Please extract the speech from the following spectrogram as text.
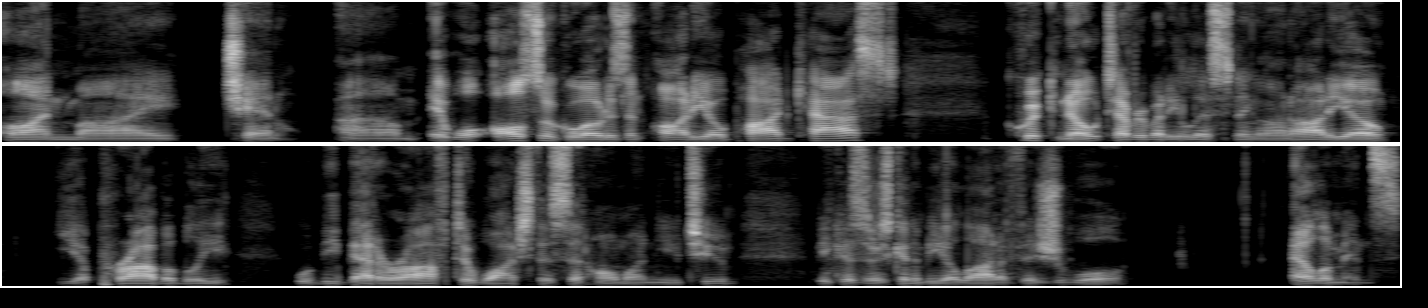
on my channel. Um, it will also go out as an audio podcast. Quick note to everybody listening on audio you probably would be better off to watch this at home on YouTube because there's going to be a lot of visual elements.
